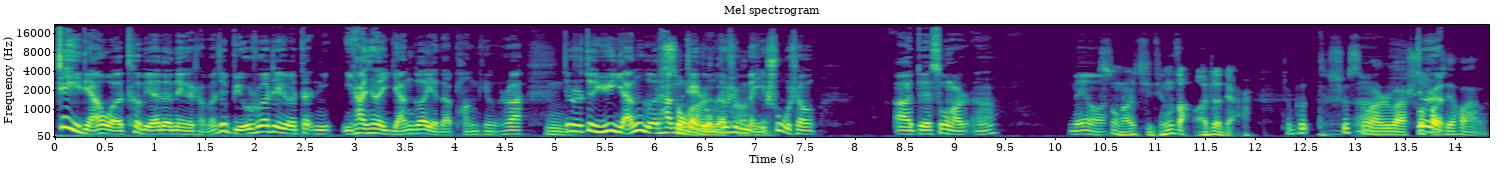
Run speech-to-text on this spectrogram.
这一点我特别的那个什么。就比如说这个，但你你看现在严哥也在旁听是吧？就是对于严哥他们这种就是美术生啊，对宋老师，嗯，没有，宋老师起挺早啊，这点儿。这不是宋老师吧？说好些话了，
